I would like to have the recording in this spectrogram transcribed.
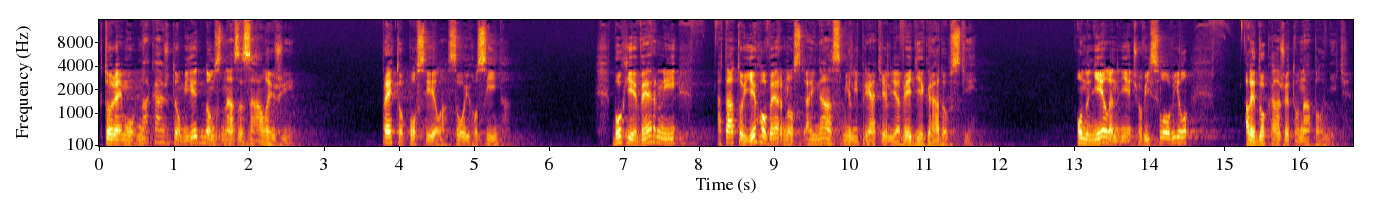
Ktorému na každom jednom z nás záleží. Preto posiela svojho syna. Boh je verný a táto jeho vernosť aj nás, milí priatelia, vedie k radosti. On nielen niečo vyslovil, ale dokáže to naplniť.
